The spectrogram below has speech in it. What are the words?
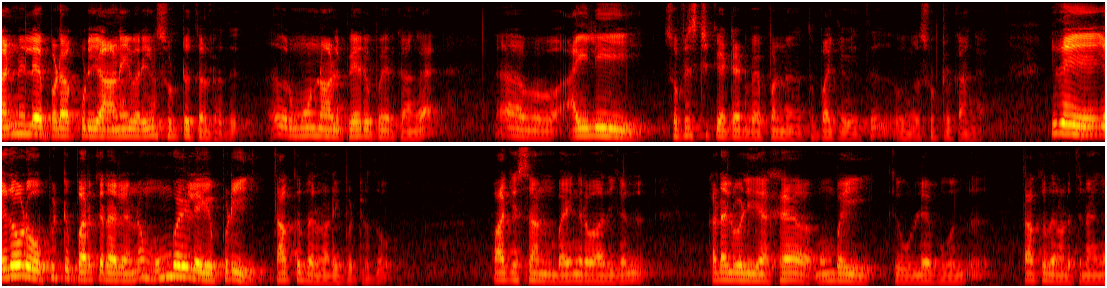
கண்ணிலே படக்கூடிய அனைவரையும் சுட்டு தள்ளுறது. ஒரு மூணு நாலு பேர் போயிருக்காங்க. ஹைலி சொஃபிஸ்டிகேட்டட் வெப்பன் துப்பாக்கி வைத்து இவங்க சுட்டிருக்காங்க. இது எதோடு ஒப்பிட்டு பார்க்கிறார்கள்னா மும்பையில் எப்படி தாக்குதல் நடைபெற்றதோ பாகிஸ்தான் பயங்கரவாதிகள் கடல் வழியாக மும்பைக்கு உள்ளே புகுந்து தாக்குதல் நடத்தினாங்க.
